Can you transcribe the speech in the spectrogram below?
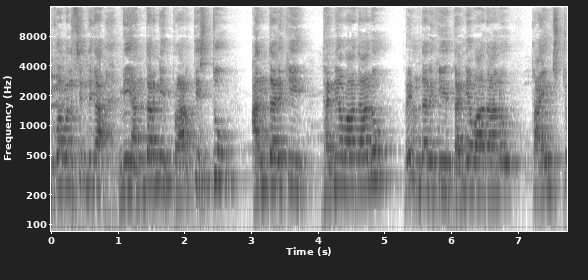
ఇవ్వవలసిందిగా మీ అందరినీ ప్రార్థిస్తూ అందరికీ ధన్యవాదాలు. అందరికీ ధన్యవాదాలు. థ్యాంక్స్ టు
